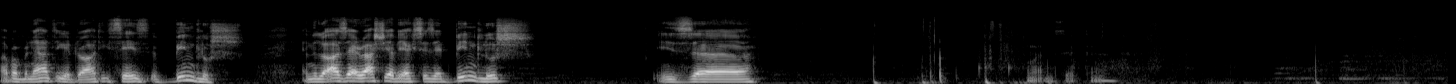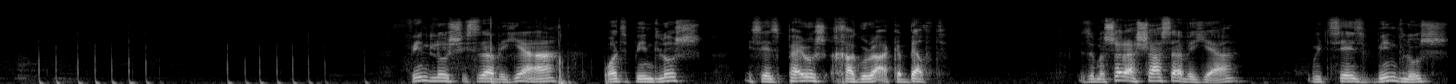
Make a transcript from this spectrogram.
I'm pronouncing it right. He says bindlush, and the Loazar Rashi over here says that bindlush is. Uh, one second. Bindlush, he says over here, What's bindlush? He says perush chagurak, a belt. There's a Mashara Shasa over here, which says bindlush.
